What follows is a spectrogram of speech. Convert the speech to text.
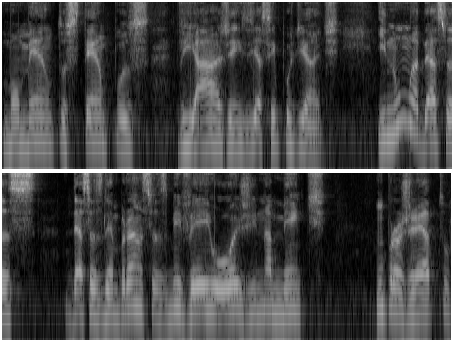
momentos, tempos, viagens e assim por diante. E numa dessas dessas lembranças me veio hoje na mente um projeto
